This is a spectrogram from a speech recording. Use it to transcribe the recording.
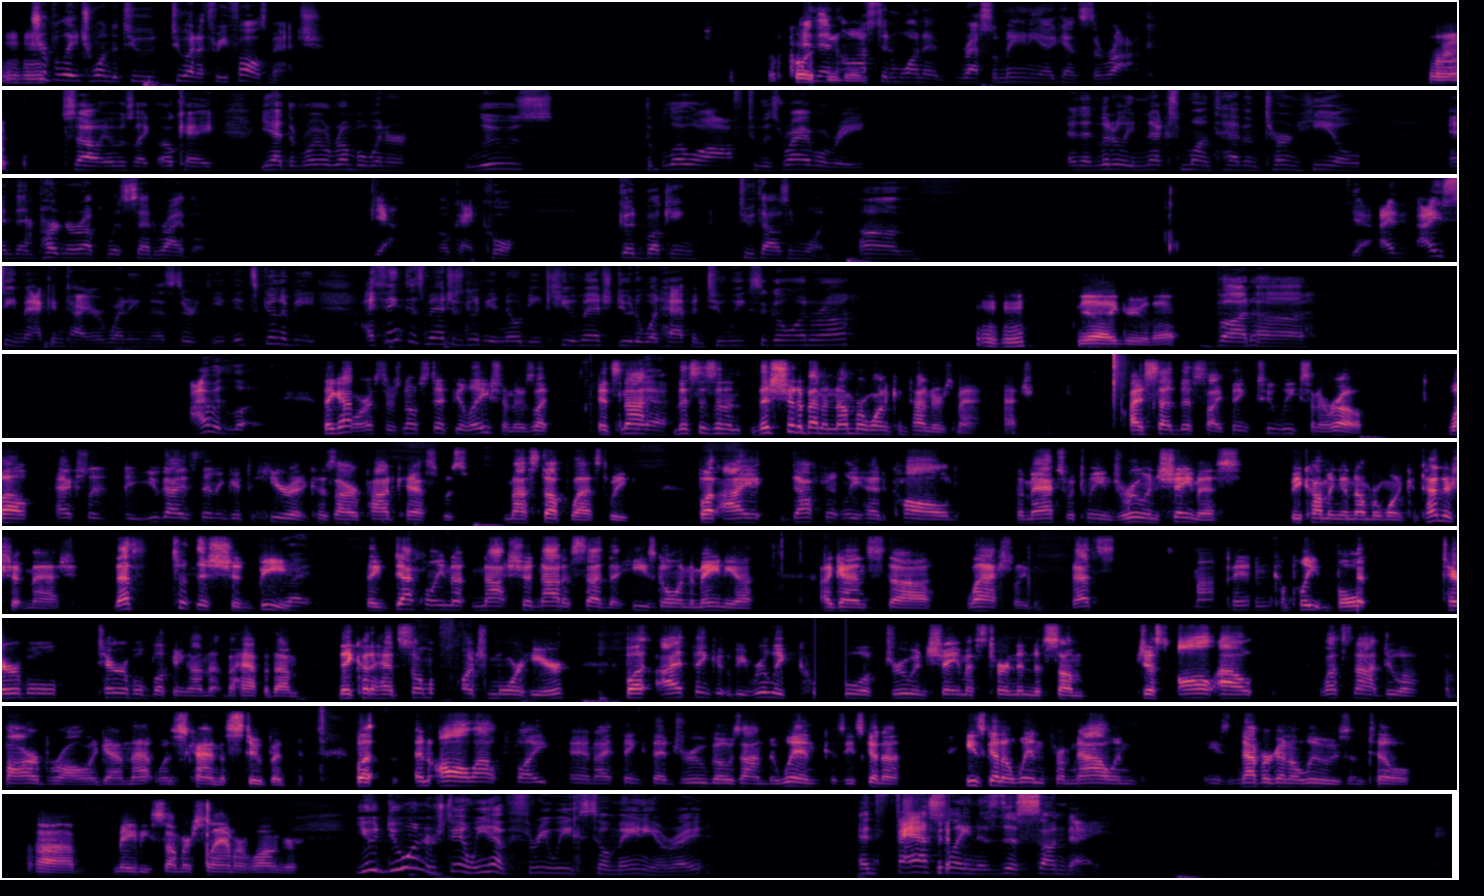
Mhm. Triple H won the two two out of three falls match, Of course and then. Austin won at WrestleMania against The Rock. Right. So it was like, okay, you had the Royal Rumble winner lose the blow off to his rivalry, and then literally next month have him turn heel and then partner up with said rival. Yeah. Okay, cool. Good booking 2001. Um Yeah, I I see McIntyre winning this. There it's going to be I think this match is going to be a no DQ match due to what happened 2 weeks ago on Raw. hmm Yeah, I agree with that. But uh I would look They got worse. There's no stipulation. There's like it's not. Yeah. This isn't. A, this should have been a number one contenders match. I said this I think two weeks in a row. Well, actually, you guys didn't get to hear it because our podcast was messed up last week. But I definitely had called the match between Drew and Sheamus becoming a number one contendership match. That's what this should be. right. They definitely not, not should not have said that he's going to Mania against uh, Lashley. That's my opinion. Complete bullshit. Terrible, terrible booking on that behalf of them. They could have had so much more here, but I think it would be really cool if Drew and Sheamus turned into some just all out let's not do a, a bar brawl again. That was kind of stupid. But an all-out fight, and I think that Drew goes on to win because he's gonna he's gonna win from now, and he's never gonna lose until uh, maybe SummerSlam or longer. You do understand we have three weeks till Mania, right? And Fastlane is this Sunday.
